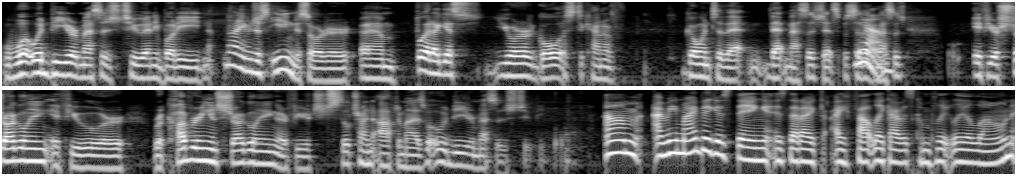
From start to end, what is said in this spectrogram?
what would be your message to anybody? Not even just eating disorder, um, but I guess your goal is to kind of go into that that message, that specific Yeah. message. If you're struggling, if you're recovering and struggling, or if you're still trying to optimize, what would be your message to people? Um, I mean, my biggest thing is that I, I felt like I was completely alone,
